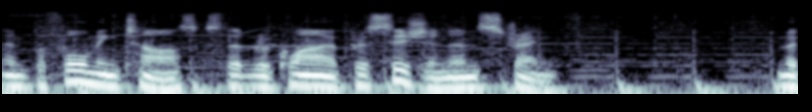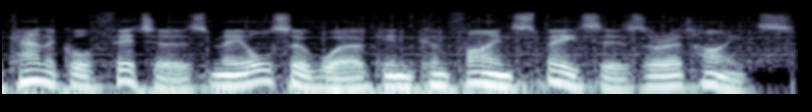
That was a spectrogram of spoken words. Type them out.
and performing tasks that require precision and strength. Mechanical fitters may also work in confined spaces or at heights.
